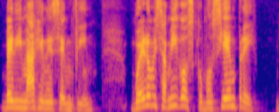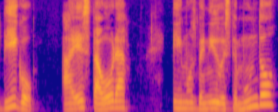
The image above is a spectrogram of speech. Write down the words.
ver imágenes, en fin. Bueno, mis amigos, como siempre digo, a esta hora hemos venido a este mundo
